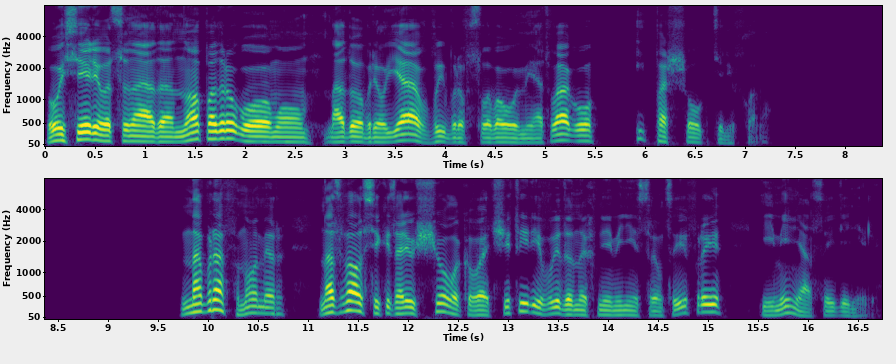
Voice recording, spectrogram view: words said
«Усиливаться надо, но по-другому», — одобрил я, выбрав слабоумие отвагу, и пошел к телефону. Набрав номер, назвал секретарю Щелокова четыре выданных мне министром цифры, и меня соединили.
